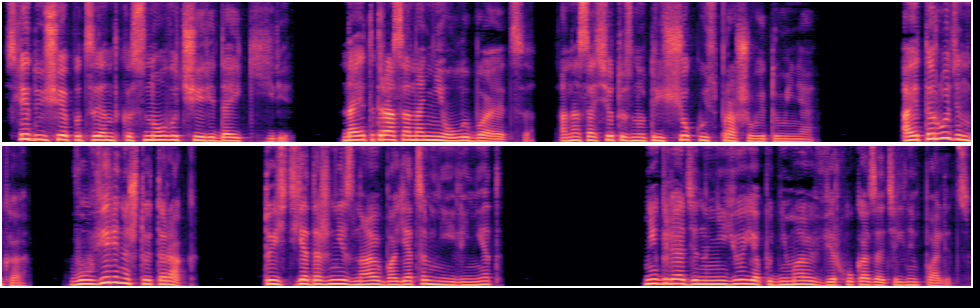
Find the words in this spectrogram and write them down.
Следующая пациентка снова Черри Дайкири. На этот раз она не улыбается. Она сосет изнутри щеку и спрашивает у меня: "А это родинка? Вы уверены, что это рак? То есть я даже не знаю, бояться мне или нет?" Не глядя на нее, я поднимаю вверх указательный палец.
